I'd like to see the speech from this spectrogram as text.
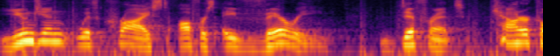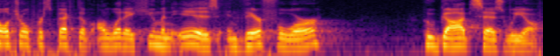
union with Christ offers a very different countercultural perspective on what a human is and therefore who God says we are.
